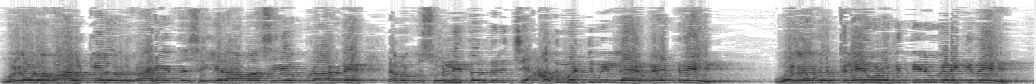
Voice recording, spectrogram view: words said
உலக வாழ்க்கையில ஒரு காரியத்தை செய்யலாமா செய்யக்கூடாதுன்னு நமக்கு சொல்லி தந்துருச்சு. அது மட்டும் இல்ல மேட்ரு உலகத்திலே உனக்கு தீர்வு கிடைக்குது.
